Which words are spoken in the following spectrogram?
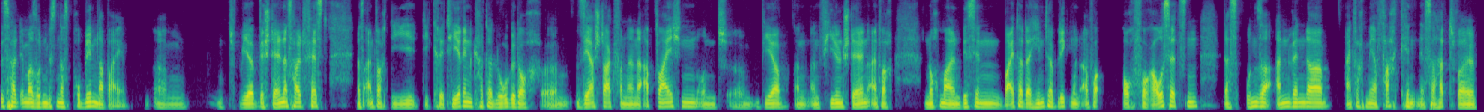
ist halt immer so ein bisschen das Problem dabei. Ähm, und wir, wir stellen das halt fest, dass einfach die, die Kriterienkataloge doch ähm, sehr stark voneinander abweichen und ähm, wir an, an vielen Stellen einfach nochmal ein bisschen weiter dahinter blicken und einfach auch voraussetzen, dass unser Anwender einfach mehr Fachkenntnisse hat, weil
